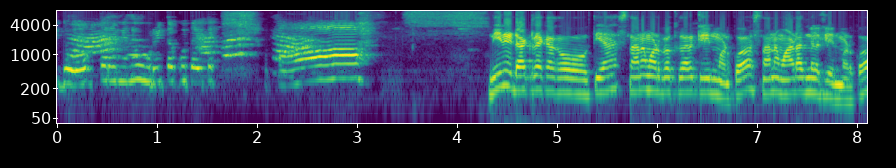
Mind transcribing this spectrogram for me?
ಇದು ಹೋಗ್ತಾರಂಗೇನೆ ಉರಿ ತಗೋತೈತೆ ಆ ನೀನೇ ಡಾಕ್ಟರ್ ಯಾಕೆ ಹೋಗ್ತೀಯಾ? ಸ್ನಾನ ಮಾಡ್ಬೇಕಾದ್ರೆ ಕ್ಲೀನ್ ಮಾಡ್ಕೋ. ಸ್ನಾನ ಮಾಡಾದ್ಮೇಲೆ ಕ್ಲೀನ್ ಮಾಡ್ಕೋ.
